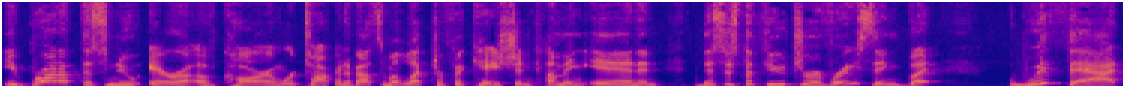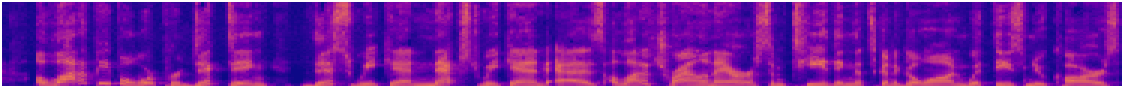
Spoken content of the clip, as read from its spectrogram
you brought up this new era of car, and we're talking about some electrification coming in, and this is the future of racing. But with that, a lot of people were predicting this weekend, next weekend, as a lot of trial and error, some teething that's going to go on with these new cars.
